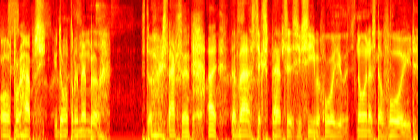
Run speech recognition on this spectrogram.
Or perhaps you don't remember. Star's accent. I, the vast expanses you see before you is known as the void.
